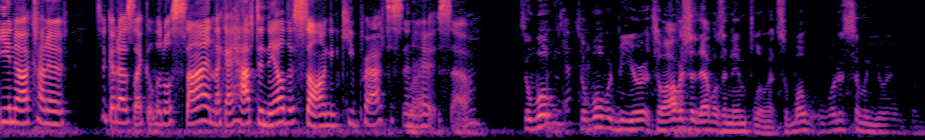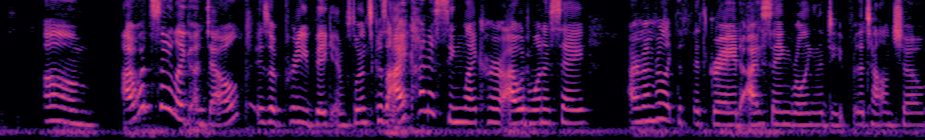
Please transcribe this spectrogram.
you know, I kind of took it as like a little sign, like I have to nail this song and keep practicing Right. it. So So what so what would be your so obviously that was an influence. So what what are some of your influences? Um, I would say like Adele is a pretty big influence because I kind of sing like her. I would want to say, I remember like the fifth grade, I sang "Rolling in the Deep" for the talent show,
